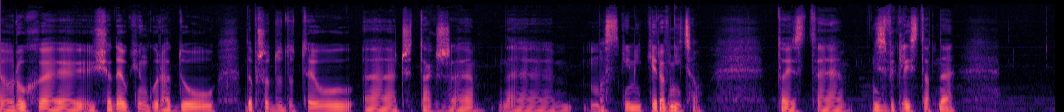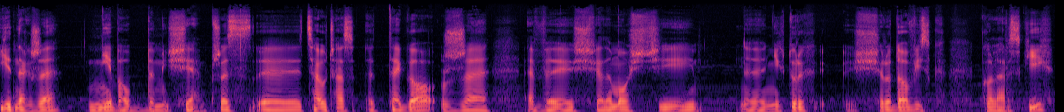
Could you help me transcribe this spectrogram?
ruch siodełkiem góra-dół, do przodu, do tyłu, czy także mostkiem i kierownicą. to jest e, niezwykle istotne. Jednakże nie bałbym się przez y, cały czas tego, że w świadomości y, niektórych środowisk kolarskich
